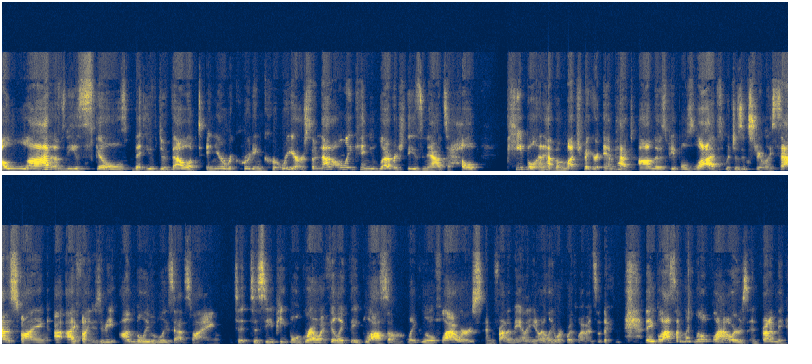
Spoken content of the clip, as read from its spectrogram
a lot of these skills that you've developed in your recruiting career. So not only can you leverage these now to help people and have a much bigger impact on those people's lives, which is extremely satisfying. I, find it to be unbelievably satisfying to, to see people grow. I feel like they blossom like little flowers in front of me. And, you know, I only work with women, so they, they blossom like little flowers in front of me.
